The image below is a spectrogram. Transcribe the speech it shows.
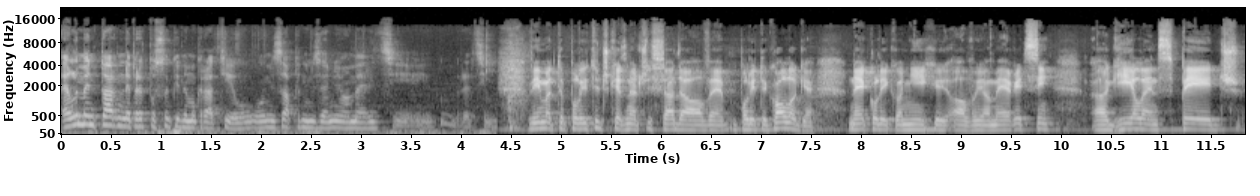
elementarne pretpostavke demokratije u ovim zapadnim zemljama Americi recimo. Vi imate političke, znači sada ove politikologe, nekoliko njih ove, u Americi, uh, Gillens, Page,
